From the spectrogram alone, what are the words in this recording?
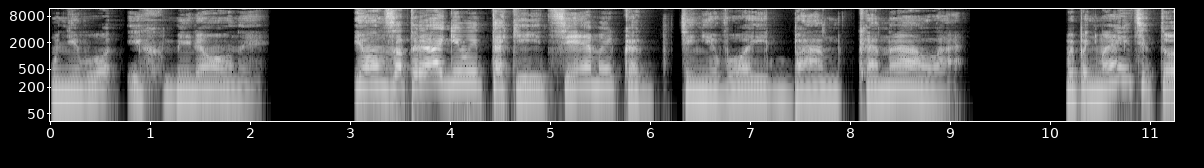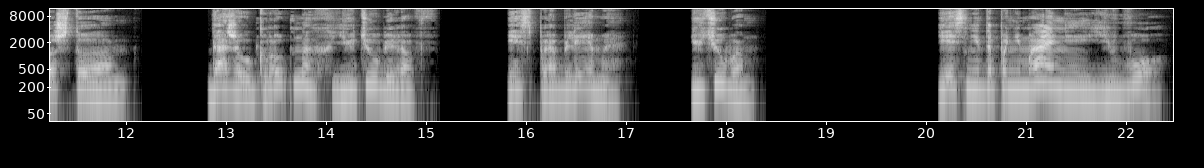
У него их миллионы. И он затрагивает такие темы, как теневой бан канала. Вы понимаете то, что даже у крупных ютуберов есть проблемы. Ютубом. Есть недопонимание его.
